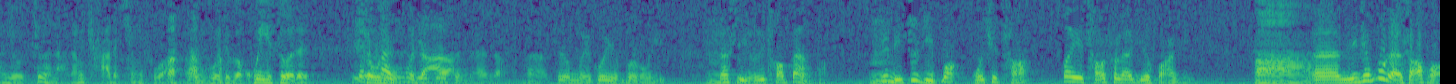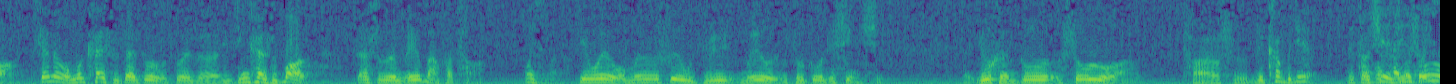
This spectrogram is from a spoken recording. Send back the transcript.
哎呦，这哪能查得清楚啊？通过这个灰色的。收入复杂了，很难的啊！这个美国也不容易，但是有一套办法，就你自己报，我去查，万一查出来就罚你啊！呃，你就不敢撒谎。现在我们开始在做做一个，已经开始报了，但是没有办法查，为什么呢？因为我们税务局没有足够的信息，有很多收入啊，它是你看不见。他现金收入，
